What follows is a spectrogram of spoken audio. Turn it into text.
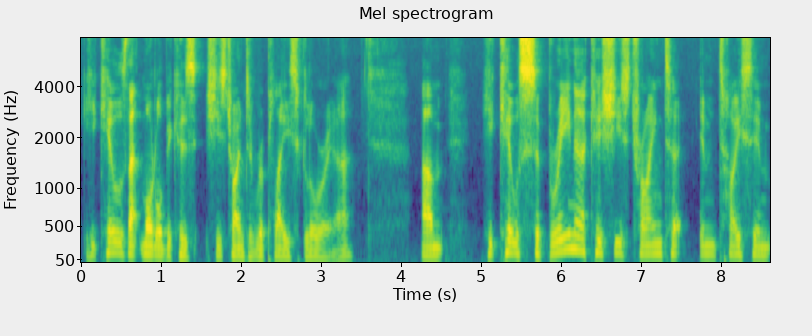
he kills that model because she's trying to replace Gloria. Um, he kills Sabrina because she's trying to entice him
